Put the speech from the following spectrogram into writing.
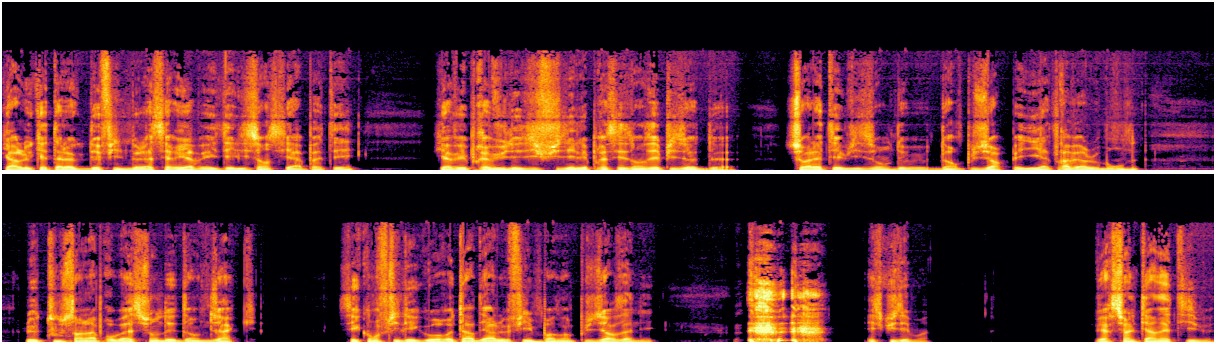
car le catalogue de films de la série avait été licencié à Pathé, qui avait prévu de diffuser les précédents épisodes sur la télévision dans plusieurs pays à travers le monde, le tout sans l'approbation de Dan Jack. Ces conflits légaux retardèrent le film pendant plusieurs années. Excusez-moi. Version alternative.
